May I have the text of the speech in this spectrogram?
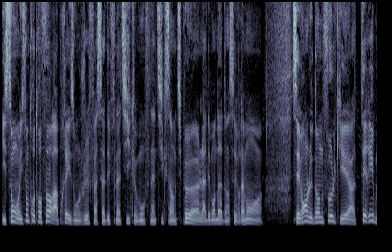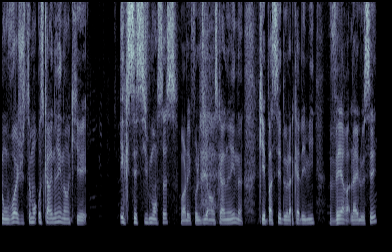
ils sont, ils sont trop trop forts. Après, ils ont joué face à des Fnatic. Bon, Fnatic, c'est un petit peu euh, la débandade. Hein. C'est vraiment, c'est vraiment le downfall qui est euh, terrible. On voit justement Oscar Henry hein, qui est excessivement sus. Voilà, il faut le dire, hein, Oscar Henry qui est passé de l'académie vers la LEC.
